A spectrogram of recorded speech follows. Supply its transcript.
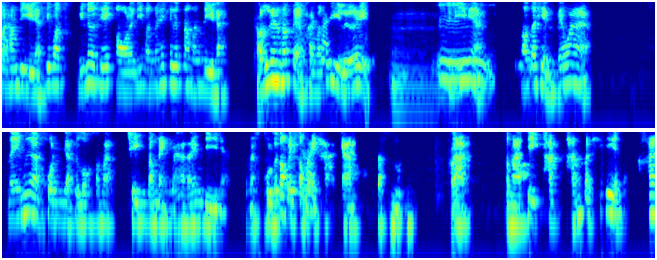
ประทำดีเนี่ยที่ว่า winner take all อะไรนี่มันไม่ให้แค่เลือกตั้งมันดีนะ มันเรื่องตั้งแต่ไพรมารีเลยทีนี้เนี่ยเเราจะเห็นได้ว่า ในเมื่อคนอยากจะลงสมัครชิงตำแหน่งประธานาธิบดีเนี่ยคุณก็ต้องไปแสวงหาการสนับสนุน จากสมาชิกพรรคทั้งประเทศห้า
